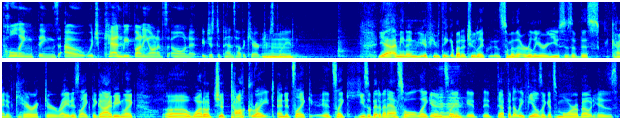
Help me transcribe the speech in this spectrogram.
pulling things out, which can be funny on its own. It, it just depends how the character's played. Yeah, I mean, and if you think about it too, like some of the earlier uses of this kind of character, right, is like the guy being like, uh, "Why don't you talk right?" And it's like it's like he's a bit of an asshole. Like, and it's like it, it definitely feels like it's more about his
